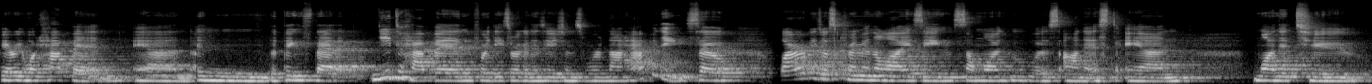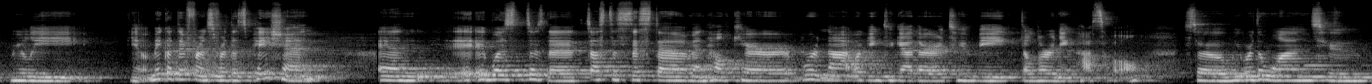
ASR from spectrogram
bury what happened. And, and the things that need to happen for these organizations were not happening. So why are we just criminalizing someone who was honest and wanted to really you know make a difference for this patient and it was just the justice system and healthcare were not working together to make the learning possible. So we were the ones who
